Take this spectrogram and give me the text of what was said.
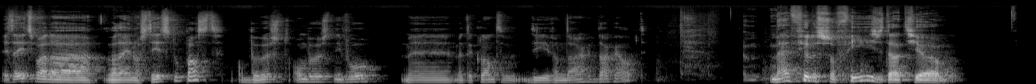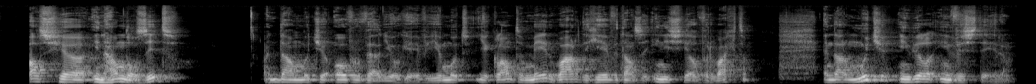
is dat iets wat, dat, wat je nog steeds toepast, op bewust, onbewust niveau, met, met de klanten die je vandaag de dag helpt? Mijn filosofie is dat je, als je in handel zit, dan moet je overvalue geven. Je moet je klanten meer waarde geven dan ze initieel verwachten. En daar moet je in willen investeren.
